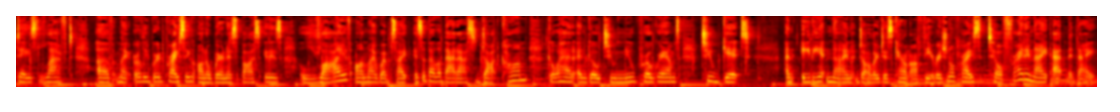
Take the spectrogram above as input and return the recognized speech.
days left of my early bird pricing on Awareness Boss. It is live on my website, isabellabadass.com. Go ahead and go to new programs to get an $89 discount off the original price till Friday night at midnight.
